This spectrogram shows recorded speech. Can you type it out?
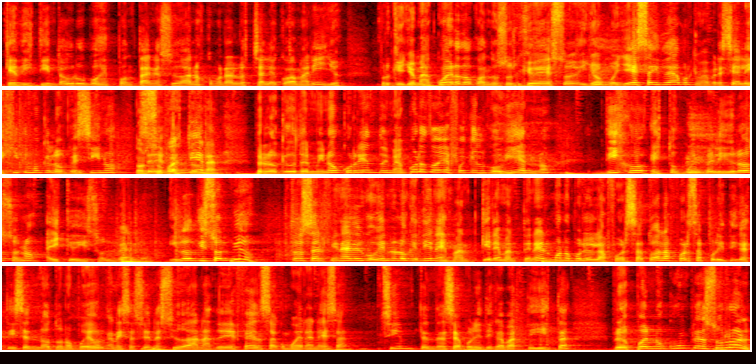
que es distinto a grupos espontáneos ciudadanos como eran los chalecos amarillos. Porque yo me acuerdo cuando surgió eso y yo apoyé esa idea porque me parecía legítimo que los vecinos se defendieran. Pero lo que terminó ocurriendo, y me acuerdo todavía, fue que el gobierno dijo esto es muy peligroso, ¿no? Hay que disolverlo. Y lo disolvió. Entonces al final el gobierno lo que tiene es quiere mantener el monopolio de la fuerza. Todas las fuerzas políticas te dicen, no, tú no puedes organizaciones ciudadanas de defensa como eran esas, sin tendencia política partidista, pero después no cumplen su rol.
